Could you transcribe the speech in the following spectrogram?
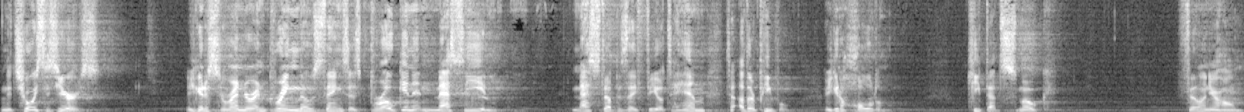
And the choice is yours. Are you going to surrender and bring those things as broken and messy and messed up as they feel to Him, to other people? Are you going to hold them? Keep that smoke filling your home.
